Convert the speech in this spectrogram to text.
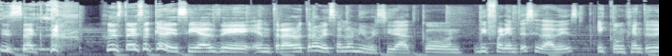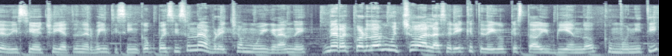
Exacto. Justo eso que decías de entrar otra vez a la universidad con diferentes edades y con gente de 18 y ya tener 25, pues es una brecha muy grande. Me recuerda mucho a la serie que te digo que estoy viendo, Community,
